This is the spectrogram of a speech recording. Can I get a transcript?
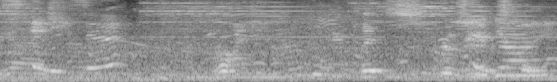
Steady, sir. Right. Let's resume speed.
